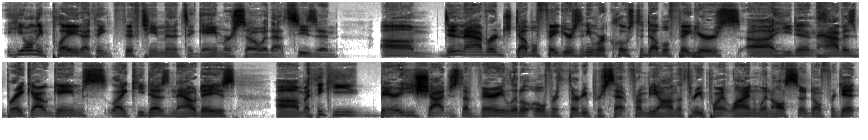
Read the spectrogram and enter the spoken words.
He only played I think 15 minutes a game or so in that season. Um, didn't average double figures anywhere close to double figures. Uh, he didn't have his breakout games like he does nowadays. Um, I think he barely he shot just a very little over 30 percent from beyond the three point line. When also don't forget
